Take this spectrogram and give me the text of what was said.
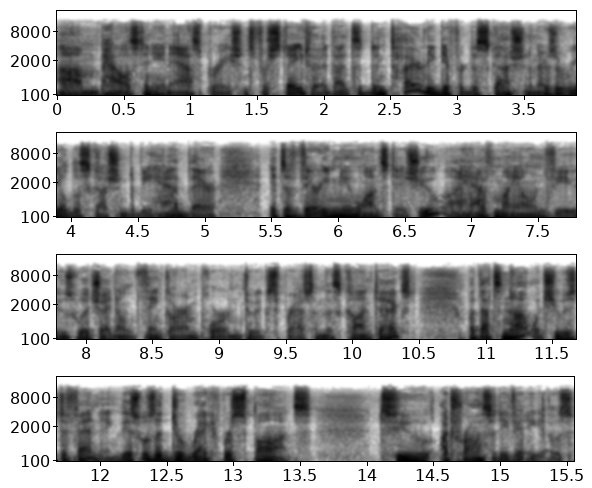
um, Palestinian aspirations for statehood. That's an entirely different discussion. There's a real discussion to be had there. It's a very nuanced issue. I have my own views, which I don't think are important to express in this context, but that's not what she was defending. This was a direct response to atrocity videos.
